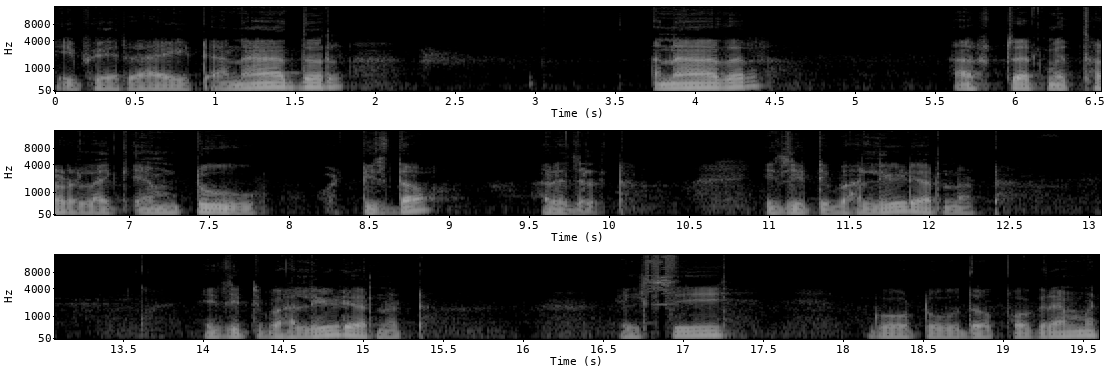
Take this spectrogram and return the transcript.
if I write another another abstract method like m2 what is the result? Is it valid or not? Is it valid or not see go to the program.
